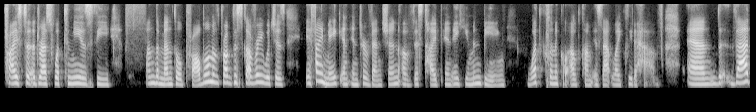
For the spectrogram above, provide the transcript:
tries to address what to me is the fundamental problem of drug discovery, which is if I make an intervention of this type in a human being, what clinical outcome is that likely to have? And that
